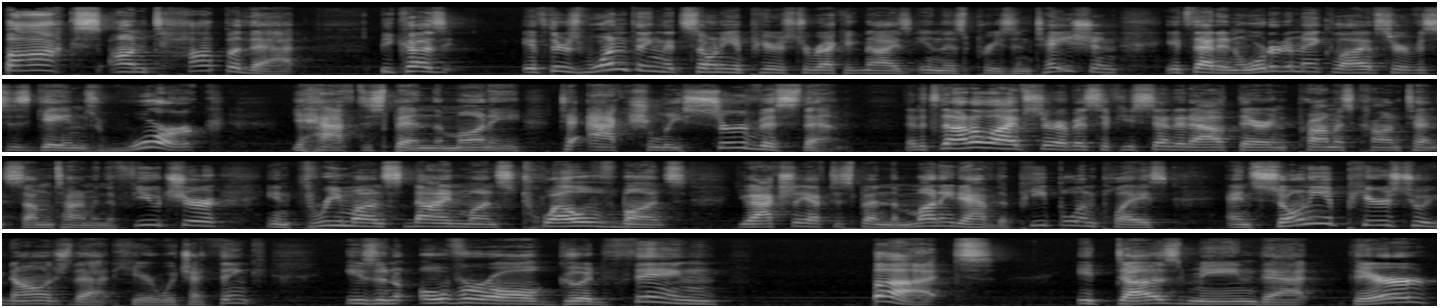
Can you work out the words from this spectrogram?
box on top of that because if there's one thing that Sony appears to recognize in this presentation, it's that in order to make live services games work, you have to spend the money to actually service them. That it's not a live service if you send it out there and promise content sometime in the future, in three months, nine months, 12 months. You actually have to spend the money to have the people in place. And Sony appears to acknowledge that here, which I think is an overall good thing, but it does mean that their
